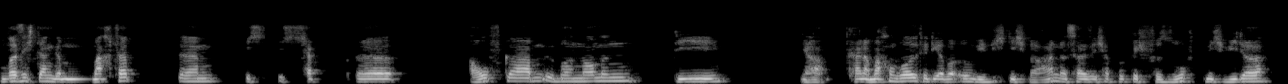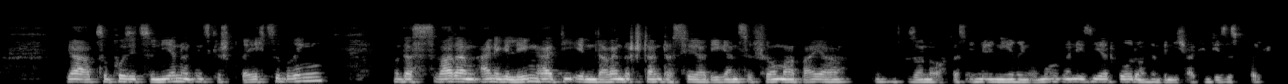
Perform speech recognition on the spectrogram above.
Und was ich dann gemacht habe, ähm, ich, ich habe äh, Aufgaben übernommen, die ja keiner machen wollte, die aber irgendwie wichtig waren. Das heißt, ich habe wirklich versucht, mich wieder ja zu positionieren und ins Gespräch zu bringen. Und das war dann eine Gelegenheit, die eben darin bestand, dass hier die ganze Firma Bayer und insbesondere auch das Engineering umorganisiert wurde. Und dann bin ich halt in dieses Projekt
